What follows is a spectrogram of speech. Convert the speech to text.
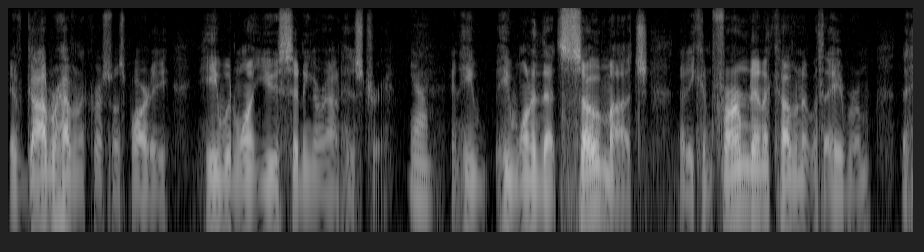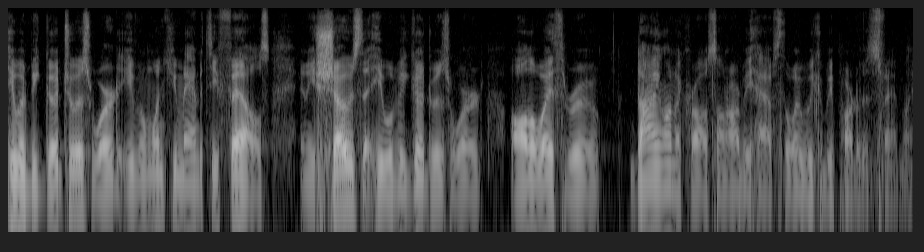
If God were having a Christmas party, He would want you sitting around His tree, Yeah. and He He wanted that so much that He confirmed in a covenant with Abram that He would be good to His word even when humanity fails, and He shows that He will be good to His word all the way through, dying on the cross on our behalf, so the way we could be part of His family.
